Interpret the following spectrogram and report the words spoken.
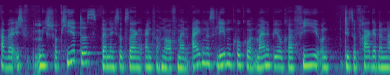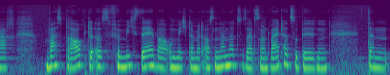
Aber ich, mich schockiert es, wenn ich sozusagen einfach nur auf mein eigenes Leben gucke und meine Biografie und diese Frage danach, was brauchte es für mich selber, um mich damit auseinanderzusetzen und weiterzubilden, dann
